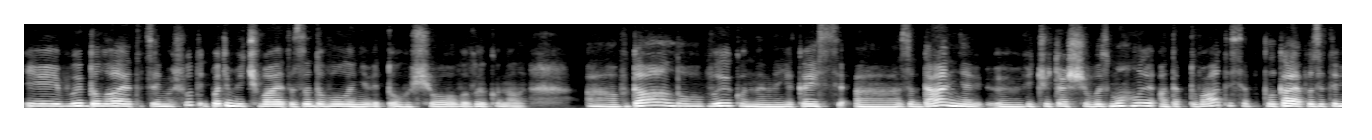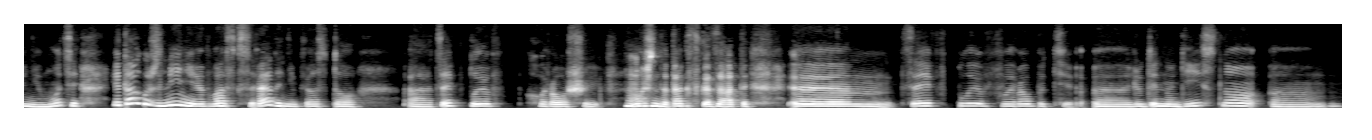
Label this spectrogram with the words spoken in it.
і ви долаєте цей маршрут, і потім відчуваєте задоволення від того, що ви виконали. Вдало виконане якесь е, завдання, е, відчуття, що ви змогли адаптуватися, викликає позитивні емоції, і також змінює вас всередині, просто е, цей вплив хороший, можна так сказати. Ем, Цей вплив робить е, людину дійсно ем,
